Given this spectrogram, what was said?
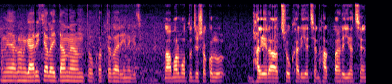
আমি এখন গাড়ি চালাইতাম এখন তো করতে পারি না কিছু। আমার মতো যে সকল ভাইয়েরা চোখ হারিয়েছেন হাত পা হারিয়েছেন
